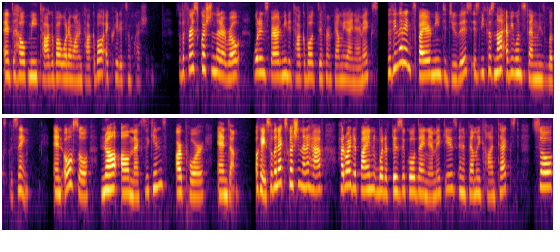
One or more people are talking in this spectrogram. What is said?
And to help me talk about what I want to talk about, I created some questions. So the first question that I wrote, what inspired me to talk about different family dynamics? The thing that inspired me to do this is because not everyone's family looks the same. And also, not all Mexicans are poor and dumb. Okay, so the next question that I have how do I define what a physical dynamic is in a family context? So,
